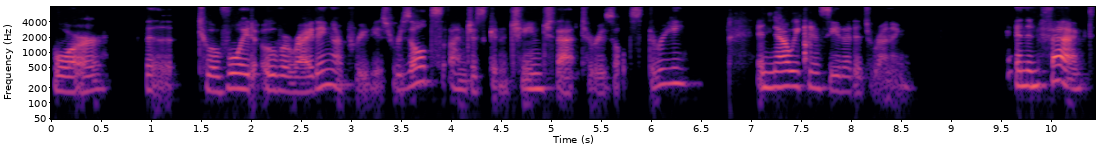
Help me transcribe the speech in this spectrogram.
for the to avoid overriding our previous results. I'm just going to change that to results three. And now we can see that it's running. And in fact,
